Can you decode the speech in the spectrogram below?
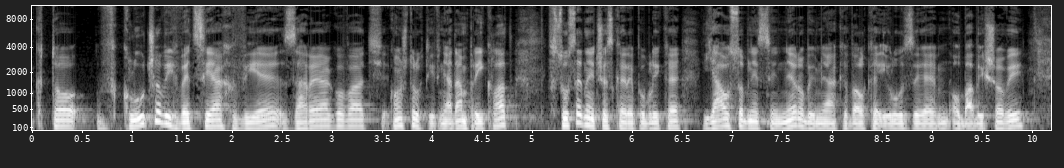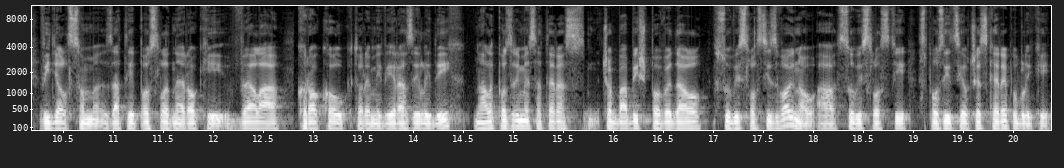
kto v kľúčových veciach vie zareagovať konštruktívne. Ja dám príklad. V susednej Českej republike ja osobne si nerobím nejaké veľké ilúzie o Babišovi. Videl som za tie posledné roky veľa krokov, ktoré mi vyrazili dých. No ale pozrime sa teraz, čo Babiš povedal v súvislosti s vojnou a v súvislosti s pozíciou Českej republiky.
